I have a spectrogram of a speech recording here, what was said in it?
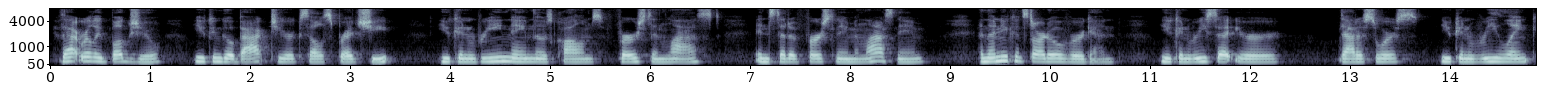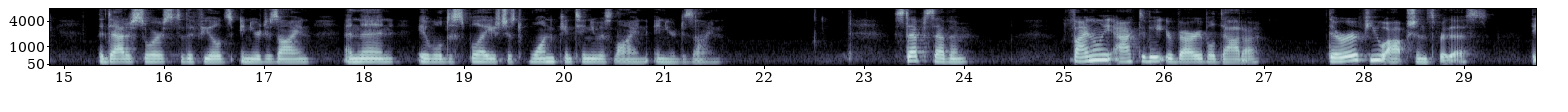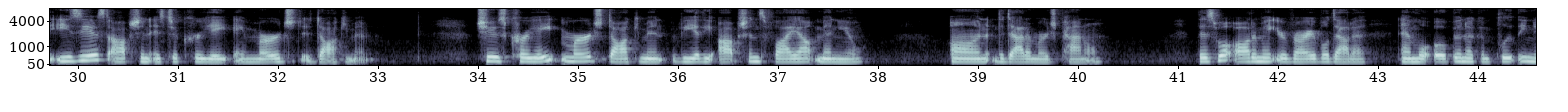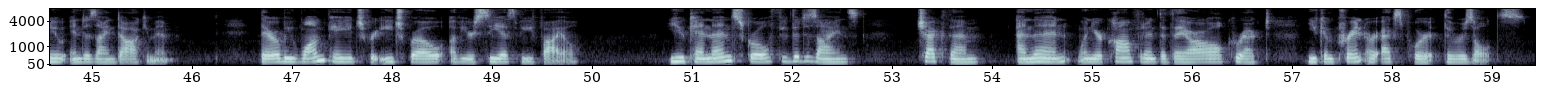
If that really bugs you, you can go back to your Excel spreadsheet. You can rename those columns first and last instead of first name and last name, and then you can start over again. You can reset your data source, you can relink the data source to the fields in your design, and then it will display as just one continuous line in your design. Step 7. Finally activate your variable data. There are a few options for this. The easiest option is to create a merged document. Choose Create Merge Document via the Options flyout menu on the Data Merge panel. This will automate your variable data and will open a completely new InDesign document. There will be one page for each row of your CSV file. You can then scroll through the designs, check them, and then, when you're confident that they are all correct, you can print or export the results.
